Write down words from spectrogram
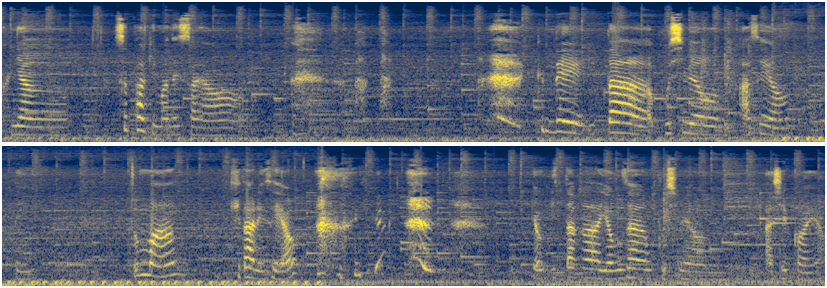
그냥 습하기만 했어요. 근데 이따 보시면 아세요. 네. 좀만 기다리세요. 여기 이따가 영상 보시면 아실 거예요.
